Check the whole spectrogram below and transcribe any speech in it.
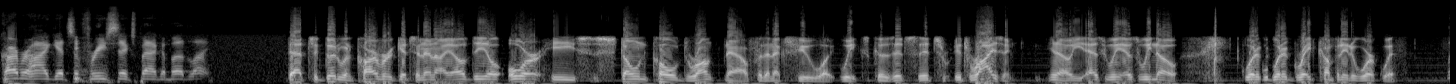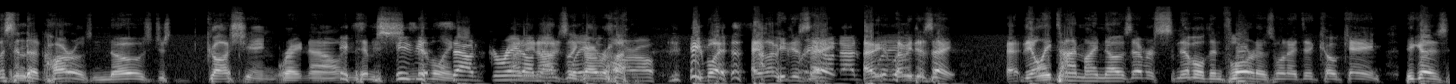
Carver High gets a free six pack of Bud Light. That's a good one. Carver gets an NIL deal, or he's stone cold drunk now for the next few weeks because it's it's it's rising. You know, as we as we know, what a, what a great company to work with. Listen to Horrow's nose just gushing right now and him he's, sniveling. He's sound great I on mean, that honestly, plane Carver, tomorrow. Hey, boy, hey, let me just say, hey, let me just say, uh, the only time my nose ever sniveled in Florida is when I did cocaine because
